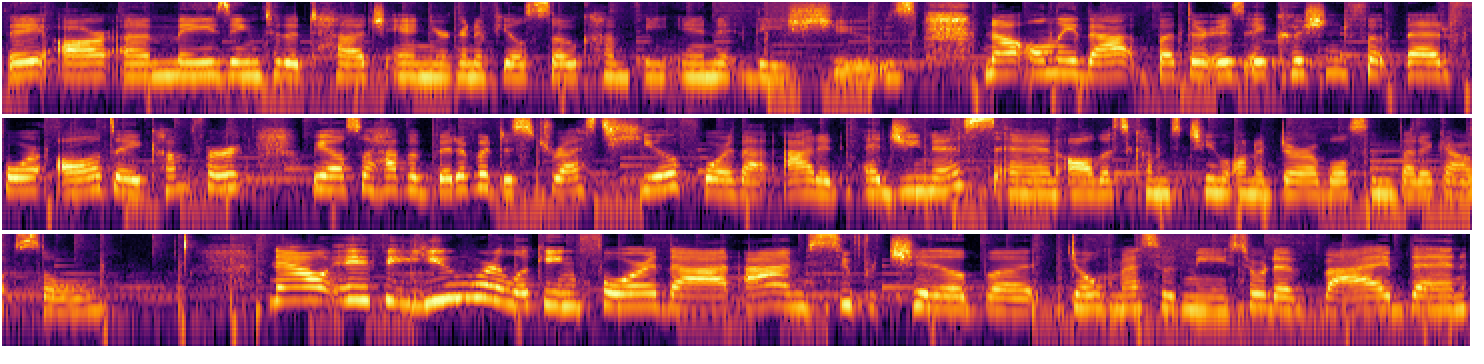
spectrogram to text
they are amazing to the touch and you're going to feel so comfy in these shoes. Not only that, but there is a cushioned footbed for all day comfort. We also have a bit of a distressed heel for that added edginess and all this comes to on a durable synthetic outsole. Now, if you were looking for that I'm super chill but don't mess with me sort of vibe, then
